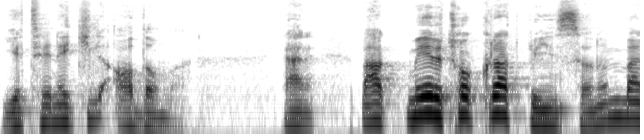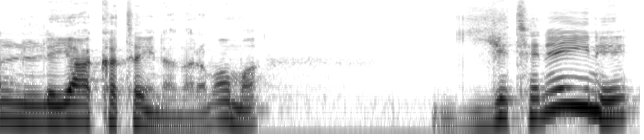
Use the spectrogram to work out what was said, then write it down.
Yetenekli adamı. Yani bak meritokrat bir insanım. Ben liyakata inanırım ama yeteneğini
